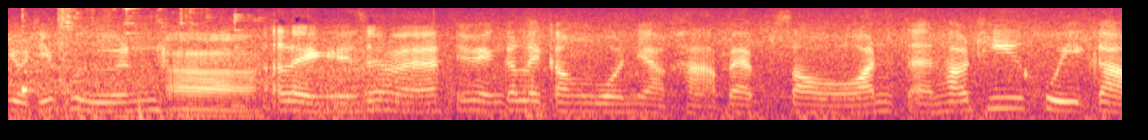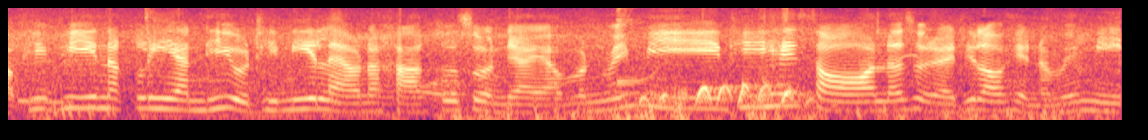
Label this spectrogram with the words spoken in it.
อยู่ที่พื้นอ่าอะไรอย่างงี้ใช่ไหมพี่เม้งก็เลยกังวลอยากหาแบบซ้อน แต่เท่าที่คุยกับพี่ๆนักเรียนที่อยู่ที่นี่แล้วนะคะ คือส่วนใหญ่อะมันไม่มีที่ให้ซ้อนแล้วส่วนใหญ่ที่เราเห็นอะไม่มี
